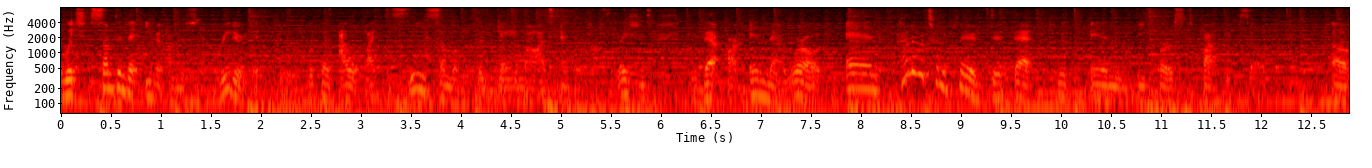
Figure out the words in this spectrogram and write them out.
Which is something that even Understand Reader didn't do because I would like to see some of the game mods and the constellations that are in that world. And kind of Return to Player did that within the first five weeks of, of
